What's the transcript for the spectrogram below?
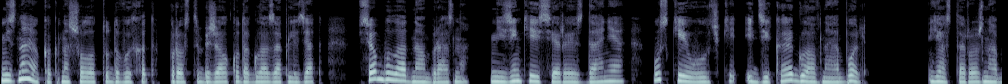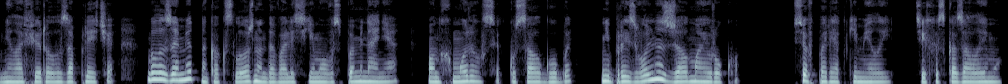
Не знаю, как нашел оттуда выход, просто бежал, куда глаза глядят. Все было однообразно. Низенькие серые здания, узкие улочки и дикая главная боль. Я осторожно обняла Фирла за плечи. Было заметно, как сложно давались ему воспоминания. Он хмурился, кусал губы, непроизвольно сжал мою руку. «Все в порядке, милый», — тихо сказала ему.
